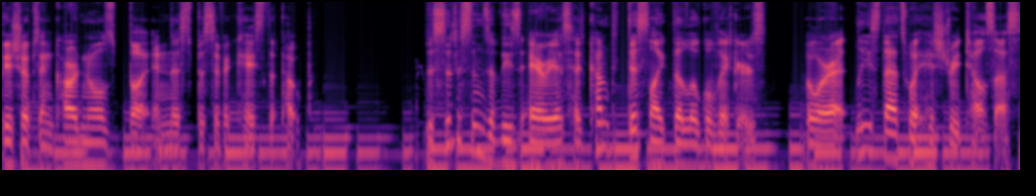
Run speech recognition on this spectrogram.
bishops and cardinals, but in this specific case, the Pope. The citizens of these areas had come to dislike the local vicars, or at least that's what history tells us.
